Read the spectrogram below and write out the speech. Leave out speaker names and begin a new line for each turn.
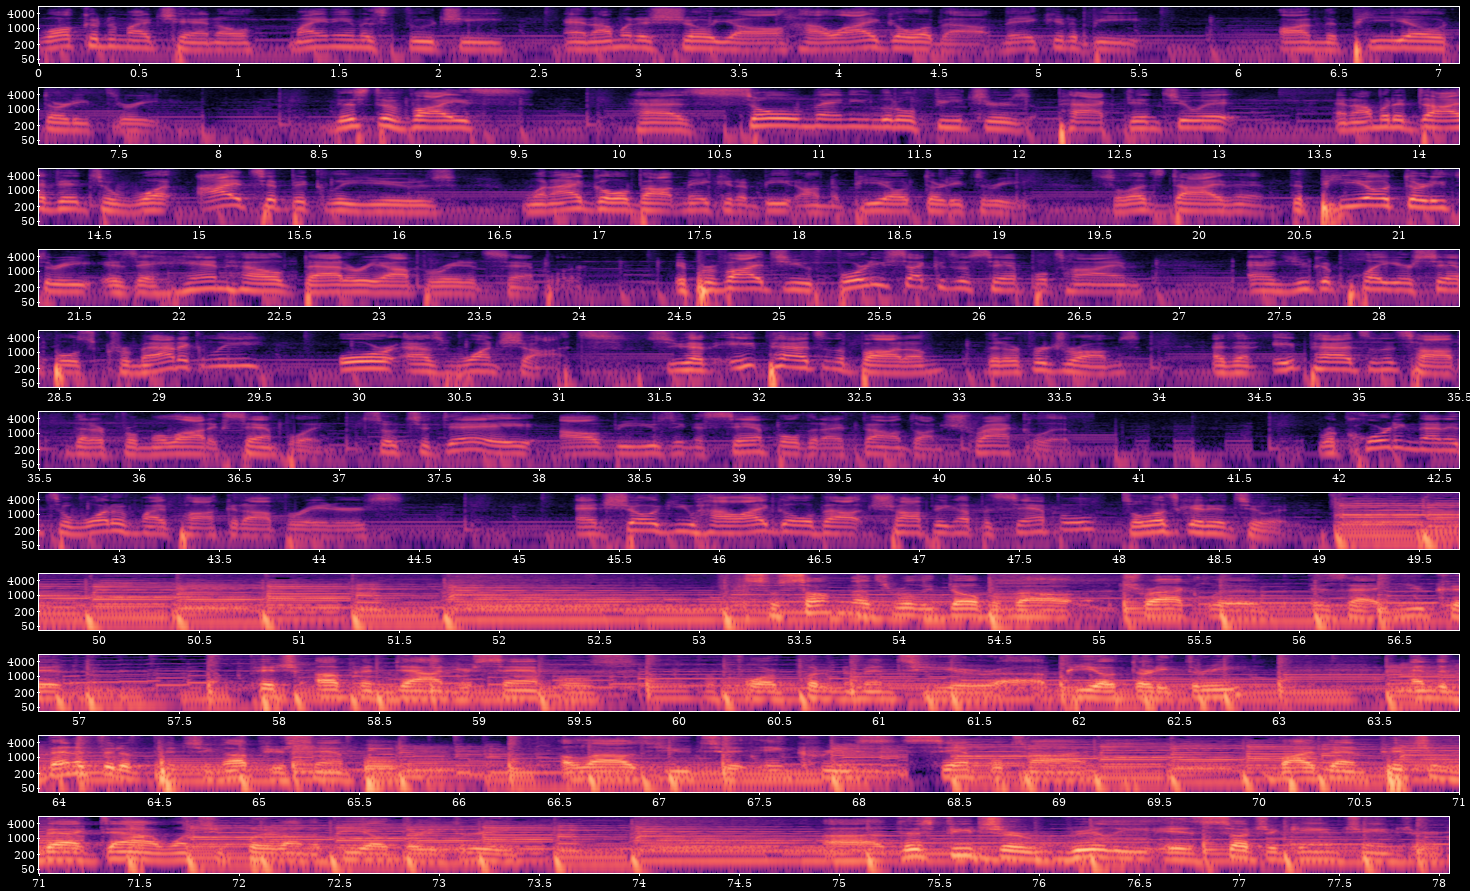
welcome to my channel. My name is Fuchi, and I'm going to show y'all how I go about making a beat on the PO33. This device has so many little features packed into it, and I'm going to dive into what I typically use when I go about making a beat on the PO33. So let's dive in. The PO33 is a handheld battery operated sampler. It provides you 40 seconds of sample time and you could play your samples chromatically or as one shots. So you have eight pads on the bottom that are for drums, and then eight pads on the top that are for melodic sampling. So today I'll be using a sample that I found on Tracklib, recording that into one of my pocket operators, and showing you how I go about chopping up a sample. So let's get into it. So something that's really dope about Tracklib is that you could pitch up and down your samples before putting them into your uh, PO33. And the benefit of pitching up your sample allows you to increase sample time by then pitching back down once you put it on the PO33. Uh, this feature really is such a game changer.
